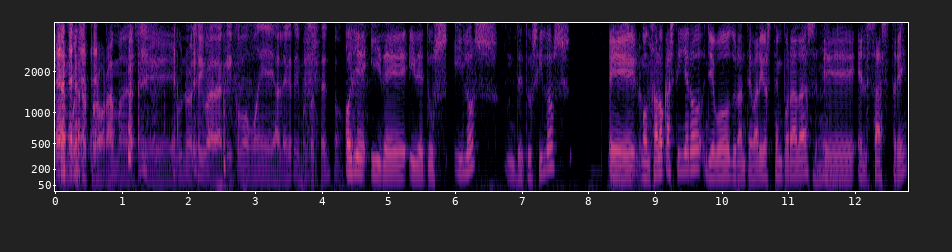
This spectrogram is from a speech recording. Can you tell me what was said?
En muchos programas. Y uno se iba de aquí como muy alegre y muy contento. Oye, y de, y de tus hilos, de tus hilos, eh. Gonzalo Castillero llevó durante varias temporadas Mm. eh, el sastre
